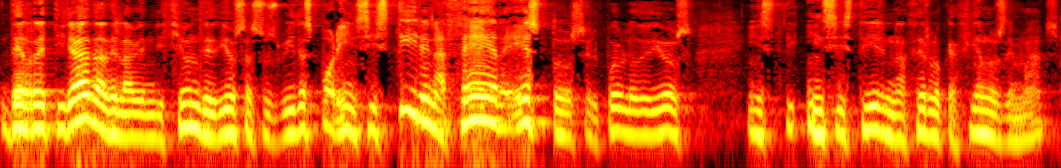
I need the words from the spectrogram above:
de retirada de la bendición de Dios a sus vidas por insistir en hacer estos, el pueblo de Dios, insistir en hacer lo que hacían los demás.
